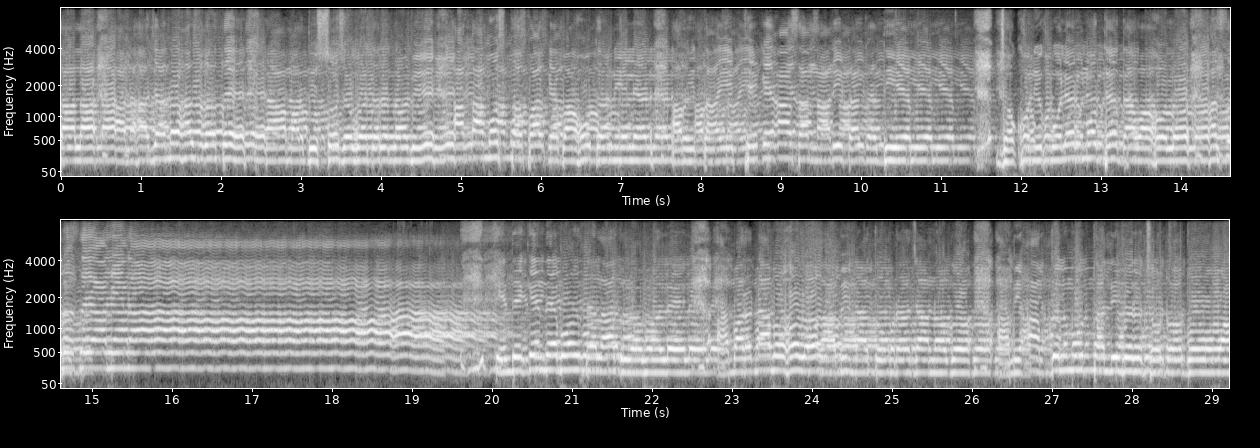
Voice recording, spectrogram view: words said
তাআলা আনহা যেন হজরতে আমার বিশ্ব জগতের নবী আকা মুস্তাফাকে বাহুতে নিলেন। আর ওই তাইব থেকে আসা নারীটাকে দিয়ে যখনই কোলের মধ্যে দেওয়া হলো হজরতে আমিনা কেঁদে কেঁদে বলতে লাগল, বলে, আমার নাম হলো আমি না তোমরা জানো গো, আমি আব্দুল মুত্তালিবের ছোট বৌমা।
